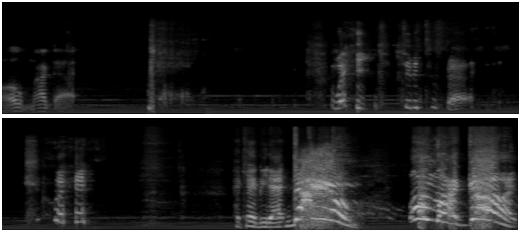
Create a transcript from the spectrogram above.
Oh my god. Wait, did it too fast. Wait. It can't be that. Damn! Oh my god!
